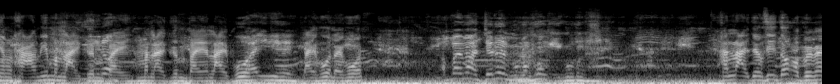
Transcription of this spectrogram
ยังทางนี่มันหลายเกินไป มันหลายเกินไปหลายโพดไปอีกเลยหลายโพดหลายโพด เอาไปมาเจริญกูมันคงอีกกูคันหลายจังซี่ต้องเอาไปไว้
